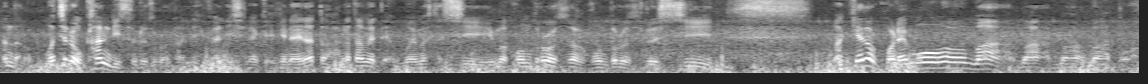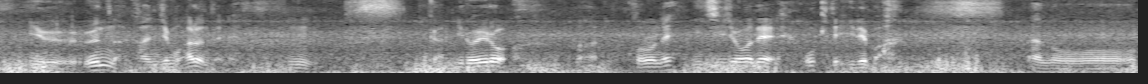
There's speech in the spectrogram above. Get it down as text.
なんだろうもちろん管理するとか管理管理しなきゃいけないなと改めて思いましたし、まあ、コントロールするとかコントロールするし、まあ、けどこれもまあまあまあまあという運な感じもあるんでね、うん、なんかいろいろ、まあ、このね日常で起きていれば、あのー、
